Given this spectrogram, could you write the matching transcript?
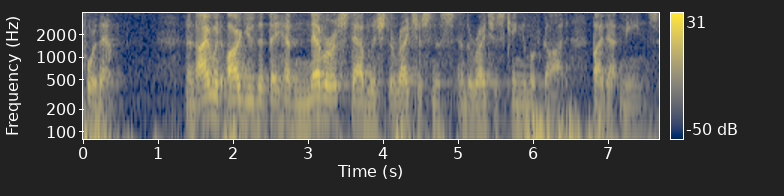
for them. And I would argue that they have never established the righteousness and the righteous kingdom of God by that means.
